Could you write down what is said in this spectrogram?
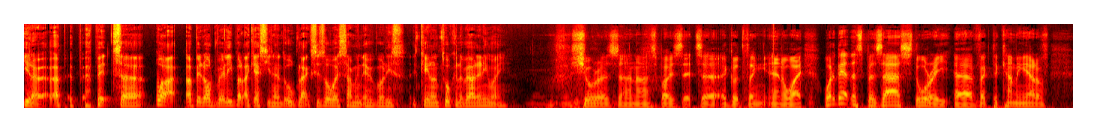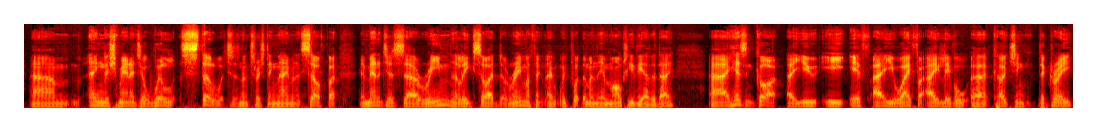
you know, a, a, a bit uh, well, a bit odd really. But I guess you know the All Blacks is always something everybody's keen on talking about anyway. Sure is, and I suppose that's a, a, good thing in a way. What about this bizarre story, uh, Victor, coming out of um, English manager Will Still, which is an interesting name in itself, but he manages uh, Reims, the league side Reims. I think they, we put them in their multi the other day. Uh, he hasn't got a UEFA, UEFA A level uh, coaching degree,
